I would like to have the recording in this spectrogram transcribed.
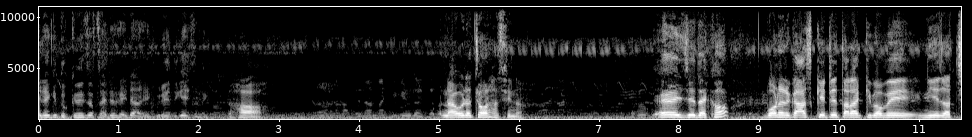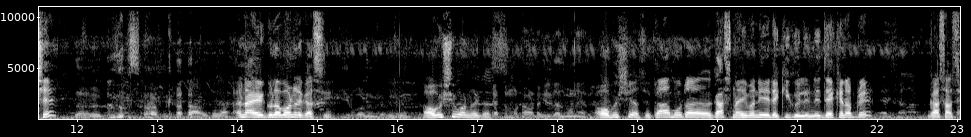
এটা কি দক্ষিণে যা সাইডে এটা ঘুরে এদিকে আইছে নাকি? হ্যাঁ। না, ওইটা চর হাসিনা। এই যে দেখো, বনের গাছ কেটে তারা কীভাবে নিয়ে যাচ্ছে। না, এগুলো বনের গাছই। অবশ্যই বনের গাছ। কি অবশ্যই আছে। কা মোটা গাছ নাই মানে এটা কি করলেন দেখেন আপনি, গাছ আছে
